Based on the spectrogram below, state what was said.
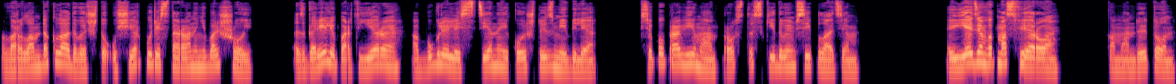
Варлам докладывает, что ущерб у ресторана небольшой. Сгорели портьеры, обуглились стены и кое-что из мебели. Все поправимо, просто скидываемся и платим. «Едем в атмосферу!» — командует он.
